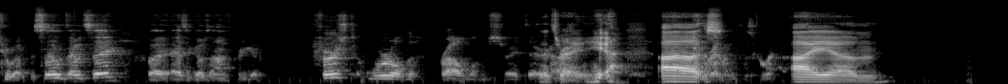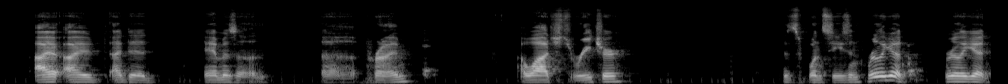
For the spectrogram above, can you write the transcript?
two episodes. I would say, but as it goes on, it's pretty good. First world problems, right there. That's huh? right. Yeah. Uh, And s- Redmond to score. I um, I I I did Amazon uh, Prime. I watched Reacher. It's one season. Really good. Really good.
